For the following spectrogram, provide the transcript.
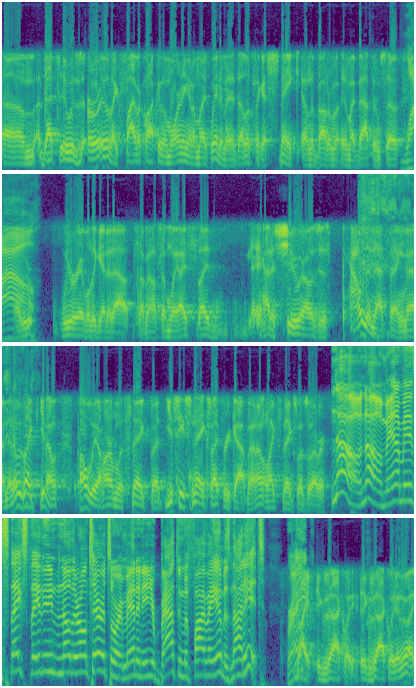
um, that's it was early, it was like five o'clock in the morning, and I'm like, wait a minute, that looks like a snake on the bottom of, in my bathroom. So Wow. uh, we, were, we were able to get it out somehow, some way. I, I had a shoe and I was just pounding that thing, man. And it was like, you know, probably a harmless snake, but you see snakes, I freak out, man. I don't like snakes whatsoever. No, no, man. I mean, snakes, they need to know their own territory, man. And in your bathroom at 5 a.m. is not it, right? Right, exactly, exactly. And I,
